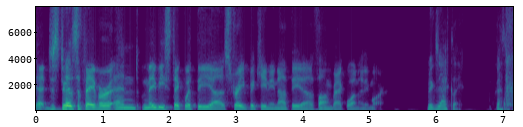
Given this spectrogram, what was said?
Yeah, just do us a favor and maybe stick with the uh, straight bikini, not the uh, thong back one anymore. Exactly. That's,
